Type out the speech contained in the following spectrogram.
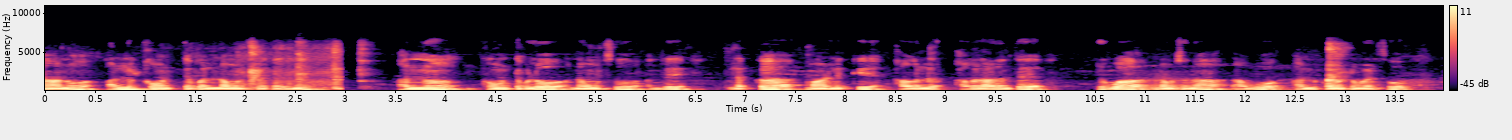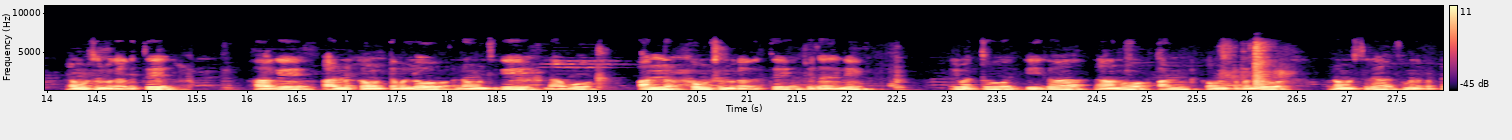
ನಾನು ಅನ್ಕೌಂಟಬಲ್ ನೌನ್ಸ್ ಹೇಳ್ತಾ ಇದ್ದೀನಿ. ಅನ್ಕೌಂಟಬಲು ನೌನ್ಸು ಅಂದರೆ ಲೆಕ್ಕ ಮಾಡಲಿಕ್ಕೆ ಆಗಲ್ಲ ಆಗಲಾರದಂತೆ ಇರುವ ನೌನ್ಸನ್ನು ನಾವು ಅನ್ಕೌಂಟಬಲ್ಸು ನೌನ್ಸ್ ಅನ್ನಬೇಕಾಗುತ್ತೆ ಹಾಗೆ ಅನ್ಕೌಂಟಬಲ್ಲು ನೌನ್ಸ್ಗೆ ನಾವು ಅನ್ಕೌಂಟ್ಸ್ ಅನ್ನಬೇಕಾಗುತ್ತೆ ಅಂತ ಹೇಳ್ತಾ ಇದ್ದೀನಿ. ಇವತ್ತು ಈಗ ನಾನು ಅನ್ಕೌಂಟಬಲ್ಲು ನೌನ್ಸ್ಗೆ ಸಂಬಂಧಪಟ್ಟ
